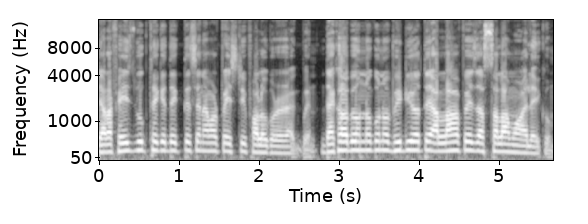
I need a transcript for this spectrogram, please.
যারা ফেসবুক থেকে দেখতেছেন, আমার পেজটি ফলো করে রাখবেন। দেখা হবে অন্য কোনো ভিডিওতে। আল্লাহ হাফেজ, আসসালামু আলাইকুম।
